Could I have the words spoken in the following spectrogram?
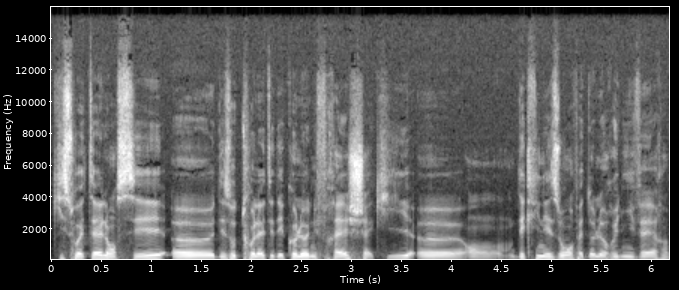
qui souhaitait lancer euh, des eaux de toilette et des colonnes fraîches qui, euh, en déclinaison en fait de leur univers euh,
